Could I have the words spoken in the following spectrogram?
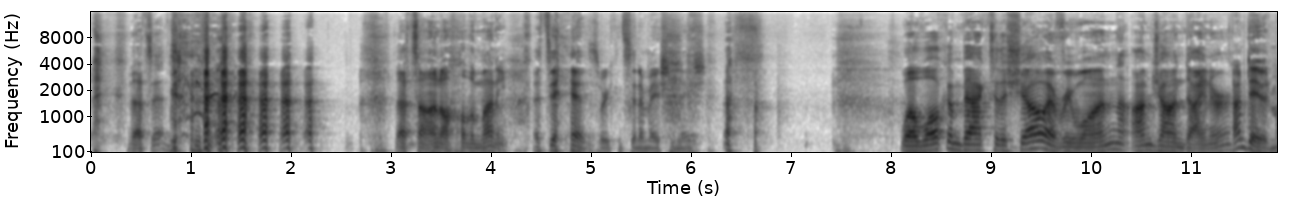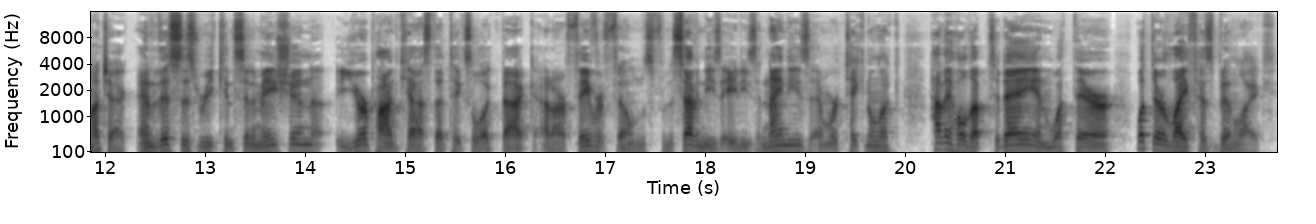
That's it. That's on all the money. That's it. It's Reconciliation Nation. Well, welcome back to the show, everyone. I'm John Diner. I'm David Munchak. And this is Reconcinimation, your podcast that takes a look back at our favorite films from the 70s, 80s, and 90s, and we're taking a look how they hold up today and what their what their life has been like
